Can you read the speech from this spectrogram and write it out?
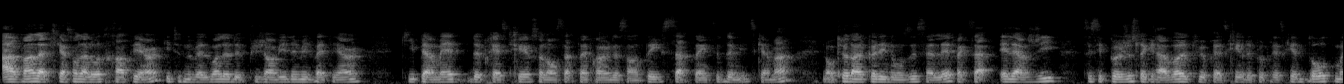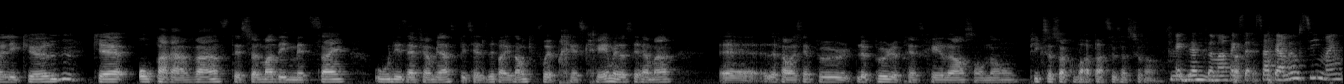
avant l'application de la loi 31, qui est une nouvelle loi là, depuis janvier 2021, qui permet de prescrire, selon certains problèmes de santé, certains types de médicaments. Donc là, dans le cas des nausées, ça l'est. Fait que ça élargit. Tu sais, c'est pas juste le gravol qui peut prescrire. Il peut prescrire d'autres molécules Mhm. que auparavant c'était seulement des médecins ou des infirmières spécialisées, par exemple, qui pouvaient prescrire. Mais là, c'est vraiment. euh, le pharmacien peut le, peut le prescrire là, en son nom, puis que ce soit couvert par ses assurances. Exactement. Fait que ça, ça permet aussi même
